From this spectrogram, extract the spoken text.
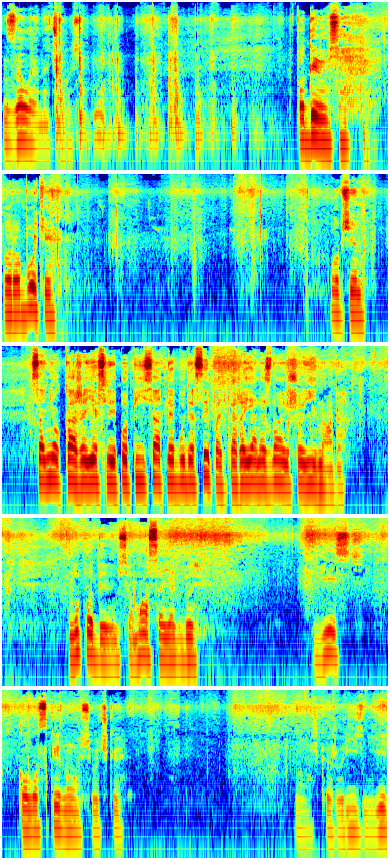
Зелене чогось. Ну, подивимося по роботі. В общем, Саньок каже, якщо по 50 не буде сипати, каже, я не знаю, що їй треба. Ну, подивимося. Маса якби є. Колоски, ну ось очки. Ну, ж кажу, різні, є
